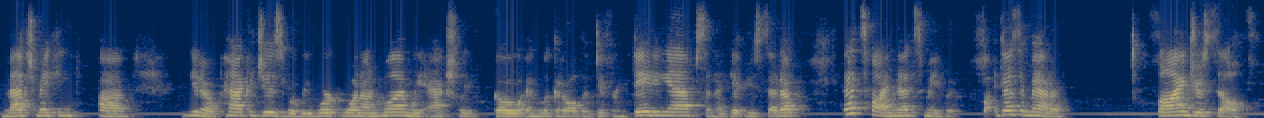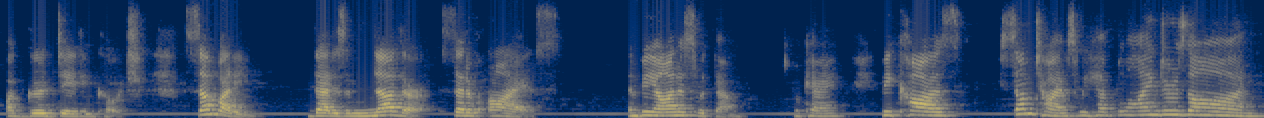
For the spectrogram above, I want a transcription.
matchmaking, uh, you know, packages where we work one on one. We actually go and look at all the different dating apps, and I get you set up. That's fine. That's me, but it doesn't matter. Find yourself a good dating coach, somebody that is another set of eyes and be honest with them. Okay. Because sometimes we have blinders on.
